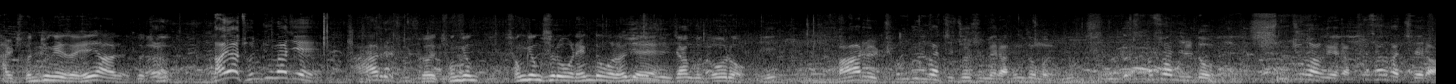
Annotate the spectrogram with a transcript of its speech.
잘 존중해서 해야 그, 존, 나야 존중하지. 말을 그 존경 존경스러운 행동을 하지. 장군 어로 이 말을 천금같이 조심해라 행동을 사소한 일도 신중하게 해라 태산같이 해라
